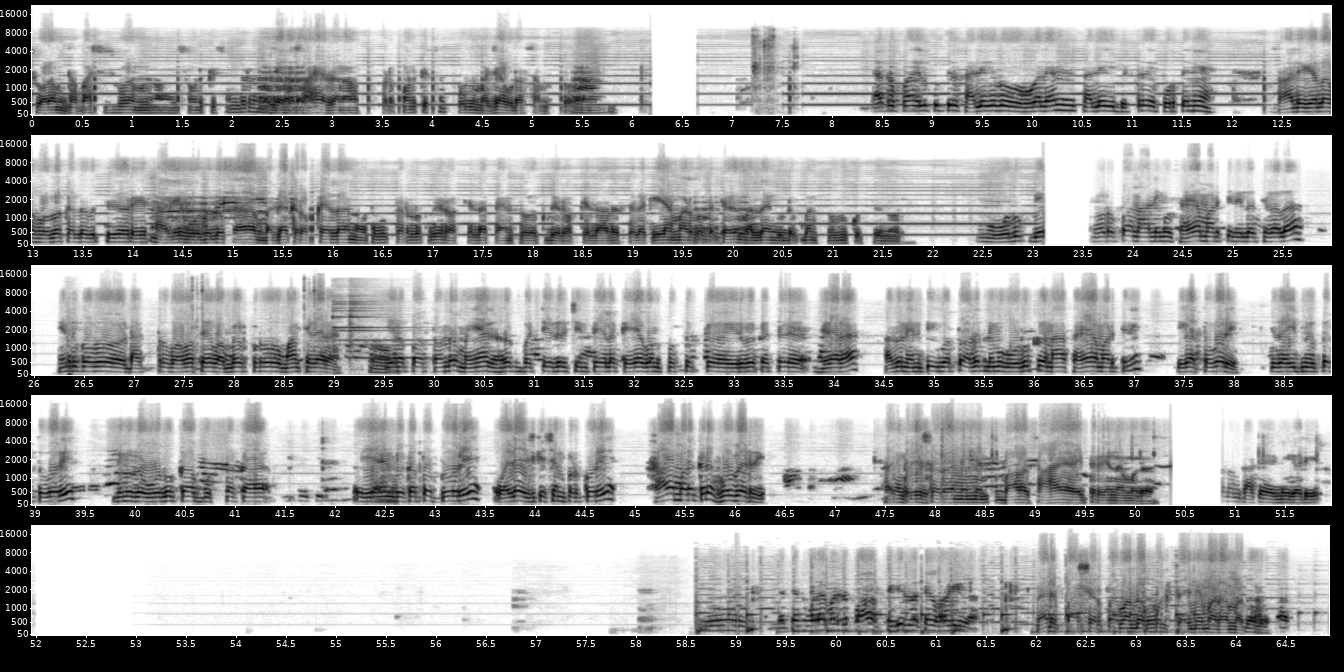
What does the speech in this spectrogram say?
ಸೋಳಂ ದಬಾಶ್ ಸೋಳಂ ಸೌಂಡ್ ಕಿಸಂದ್ರ ಸಹಾಯಧನ ಪಡ್ಕೊಂಡ್ ಕಿಸನ್ ಫುಲ್ ಮಜಾ ಉಡಾಸ್ ಅಂತ ಯಾಕಪ್ಪ ಇಲ್ಲಿ ಕೂತಿರಿ ಸಾಲಿಗದು ಹೋಗಲ್ಲೇನ್? ಸಾಲಿಗೆ ಬಿಟ್ರಿ ಪೂರ್ತಿನಿ. ಶಾಲಿಗೆಲ್ಲ ಹೋಗ್ಬೇಕಲ್ಲ ಗೊತ್ತಿದೇವ್ರಿ ಶಾಲೆ ಓದಲಿಕ್ಕ ಬಲ್ಯಾಕ ರೊಕ್ಕ ಇಲ್ಲ ನೋಟ್ಬುಕ್ ತರ್ಲಕ್ ಬಿ ರೊಕ್ಕ ಇಲ್ಲ ಪೆನ್ ತೊಳಕ್ ಬಿ ರೊಕ್ಕ ಇಲ್ಲ. ಅದ್ರ ಸಲಕ್ ಏನ್ ಮಾಡ್ಬೇಕಂತ ಹೇಳಿ ಮಲ್ಲ ಗುಡ್ಡಕ್ ಬಂದ್ ಸುಮ್ ಕೂತೀವಿ ನೋಡ್ರಿ. ನಿಮ್ಗೆ ಓದಕ್ ಬೇಕು ನೋಡ್ರಪ್ಪ ನಾ ನಿಮ್ಗೆ ಸಹಾಯ ಮಾಡ್ತೀನಿ ಇಲ್ಲ ಅಂತ ಹೇಳಲ್ಲ. ಹಿಂದಕ್ಕೊಬ್ಬ ಡಾಕ್ಟರ್ ಬಾಬಾ ಸಾಹೇಬ್ ಅಂಬೇಡ್ಕರ್ ಮಾತ್ ಹೇಳ್ಯಾರ. ಏನಪ್ಪಾ ಅಂತಂದ್ರ ಮೈಯಾಗ ಹರಕ್ ಬಟ್ಟೆ ಇದ್ರ ಚಿಂತೆ ಇಲ್ಲ ಕೈಯಾಗ ಒಂದ್ ಪುಸ್ತಕ ಇರ್ಬೇಕಂತೇಳಿ ಹೇಳ್ಯಾರ. ಅದು ನೆನಪಿಗೆ ಬರ್ತು ಅದಕ್ಕೆ ನಿಮಗೆ ಓದಕ್ ನಾ ಸಹಾಯ ಮಾಡ್ತೀನಿ. ಈಗ ತಗೋರಿ. ಇದು ಐದ್ನೂರ್ ರೂಪಾಯಿ ತಗೋರಿ. ನಿಮಗ ಓದುಕ ಪುಸ್ತಕ ಏನೇನ್ ಬೇಕಂತ ತಗೋರಿ. ಒಳ್ಳೆ ಎಜುಕೇಶನ್ ಪಡ್ಕೋರಿ. ಹಾಳ ಮಾಡಕರೆ ಹೋಗ್ಬೇಡ್ರಿ. ಸರ್ ನಿಮ್ಮಿಂದ ಬಾಳ ಸಹಾಯ ಐತ್ರಿ ನಮಗ. ನಮ್ ಕಾಕ ಎಣ್ಣಿ ಗಾಡಿ. ಒಳ್ಳೆ ಮಾಡ್ರಪ್ಪ ತೆಗಿರಿ ಕೈ ಹೊರಗೀಗ ಪಾಚಶೆ ರೂಪಾಯಿ ಬಂದ ಫುಲ್ ಟ್ರೈನಿಂಗ್ ಮಾಡ ಮಾಡ್ರಿ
